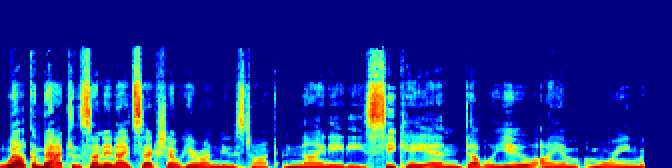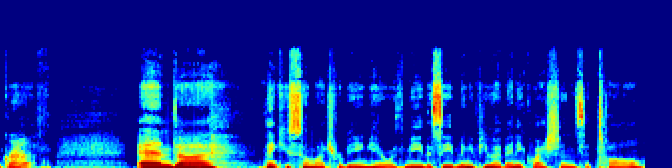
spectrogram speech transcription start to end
Welcome back to the Sunday Night Sex Show here on News Talk 980 CKNW. I am Maureen McGrath. And uh, thank you so much for being here with me this evening. If you have any questions at all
